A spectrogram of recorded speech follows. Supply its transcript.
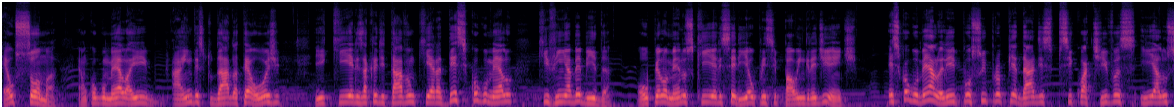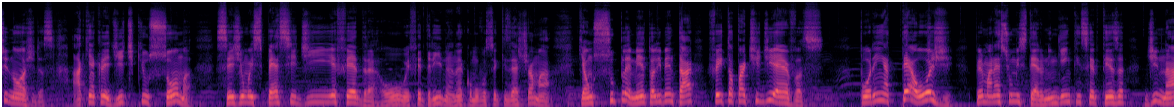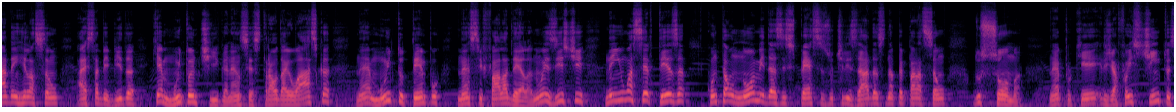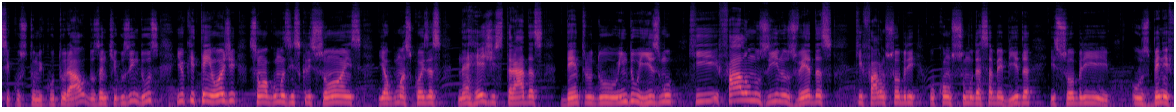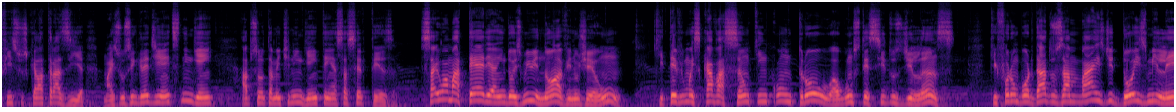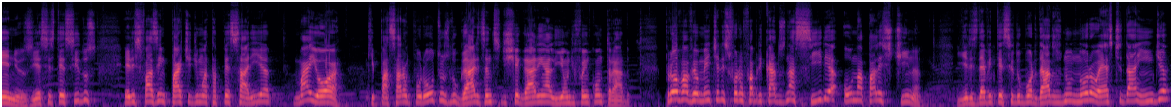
é o soma. É um cogumelo aí ainda estudado até hoje e que eles acreditavam que era desse cogumelo que vinha a bebida, ou pelo menos que ele seria o principal ingrediente. Esse cogumelo ele possui propriedades psicoativas e alucinógenas. Há quem acredite que o soma seja uma espécie de efedra ou efedrina, né, como você quiser chamar, que é um suplemento alimentar feito a partir de ervas. Porém, até hoje, permanece um mistério. Ninguém tem certeza de nada em relação a essa bebida que é muito antiga, né? ancestral da ayahuasca, né? Muito tempo né, se fala dela. Não existe nenhuma certeza quanto ao nome das espécies utilizadas na preparação do soma né? Porque ele já foi extinto esse costume cultural dos antigos hindus e o que tem hoje são algumas inscrições e algumas coisas né, registradas dentro do hinduísmo que falam nos hinos Vedas que falam sobre o consumo dessa bebida e sobre os benefícios que ela trazia. Mas os ingredientes ninguém, absolutamente ninguém tem essa certeza. Saiu uma matéria em 2009 no G1 que teve uma escavação que encontrou alguns tecidos de lãs que foram bordados há mais de dois milênios. E esses tecidos eles fazem parte de uma tapeçaria maior que passaram por outros lugares antes de chegarem ali onde foi encontrado. Provavelmente eles foram fabricados na Síria ou na Palestina. E eles devem ter sido bordados no noroeste da Índia.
